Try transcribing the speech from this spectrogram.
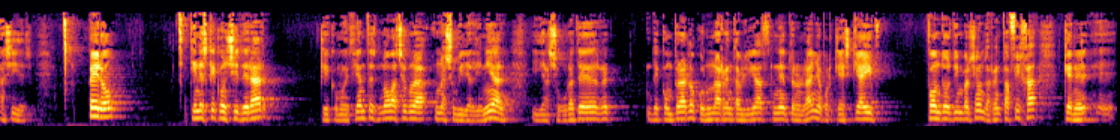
así es. Pero tienes que considerar que, como decía antes, no va a ser una, subida lineal y asegúrate de, comprarlo con una rentabilidad neto en el año, porque es que hay fondos de inversión de renta fija que en el, eh,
